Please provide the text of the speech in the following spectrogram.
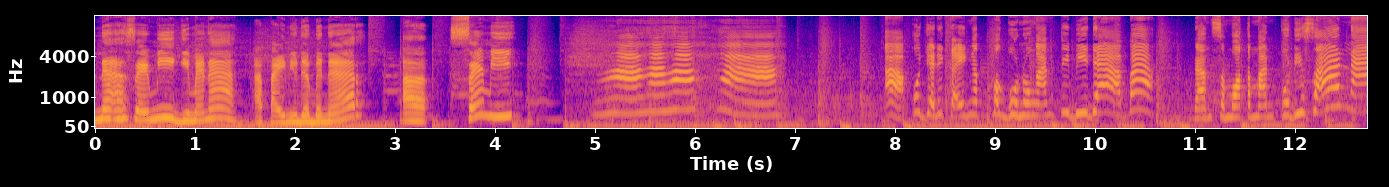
Nah, Semi, gimana? Apa ini udah benar? Eh, Semi, Aku jadi keinget pegunungan Tibidaba dan semua temanku di sana.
